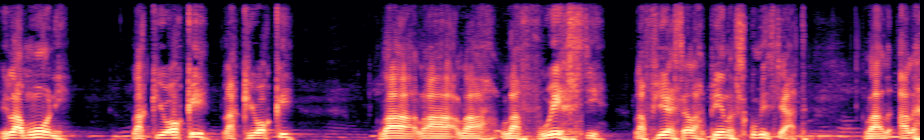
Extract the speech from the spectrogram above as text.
e La Mone, La Chioque, La Chioque, La, La, La, La Fueste, La Fiesta, La Penas Comiciata, La, La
